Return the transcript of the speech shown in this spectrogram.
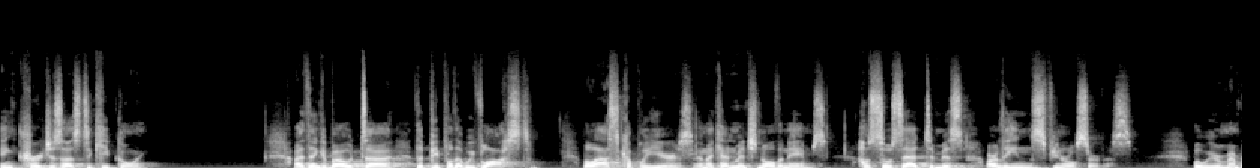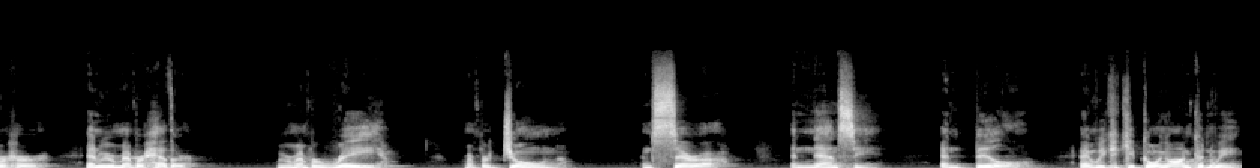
encourages us to keep going. I think about uh, the people that we've lost the last couple of years, and I can't mention all the names. Was so sad to miss Arlene's funeral service. But we remember her and we remember Heather. We remember Ray. Remember Joan and Sarah and Nancy and Bill. And we could keep going on, couldn't we?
